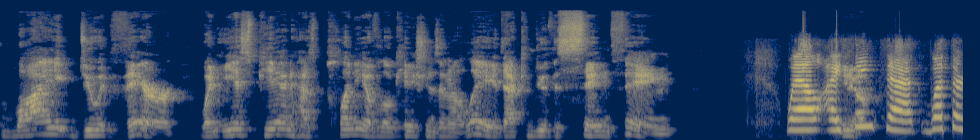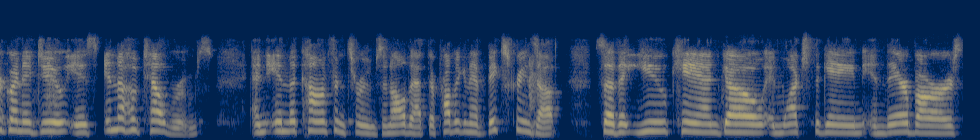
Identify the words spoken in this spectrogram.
why do it there when ESPN has plenty of locations in LA that can do the same thing? Well, I you think know. that what they're going to do is in the hotel rooms and in the conference rooms and all that, they're probably going to have big screens up so that you can go and watch the game in their bars.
